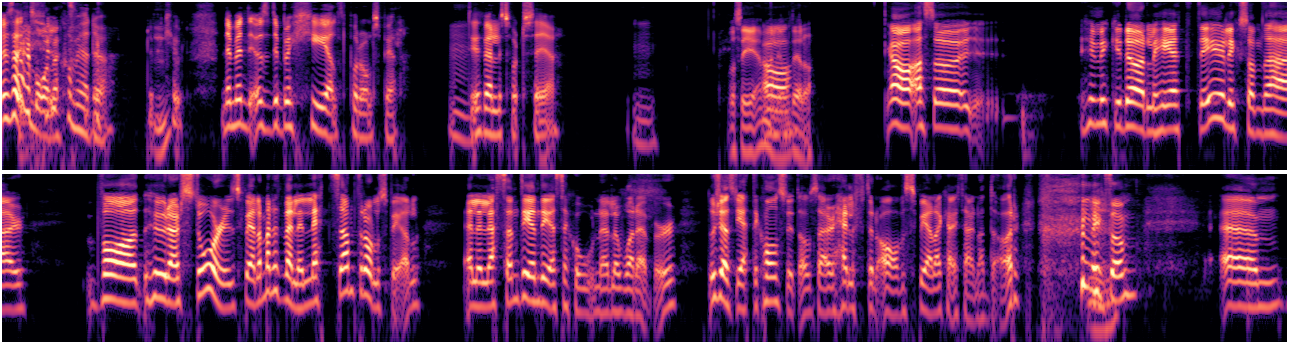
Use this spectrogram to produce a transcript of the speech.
exakt, Vad är hur kommer jag dö? Det blir Mm. kul. Nej men det, alltså, det beror helt på rollspel. Mm. Det är väldigt svårt att säga. Mm. Vad säger Emelie Ja. om det då? Ja, alltså hur mycket dödlighet, det är ju liksom det här, vad, hur är storyn? Spelar man ett väldigt lättsamt rollspel, eller lättsam dd session eller whatever, då känns det jättekonstigt om så här hälften av spelarkaraktärerna dör. liksom. Ehm,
